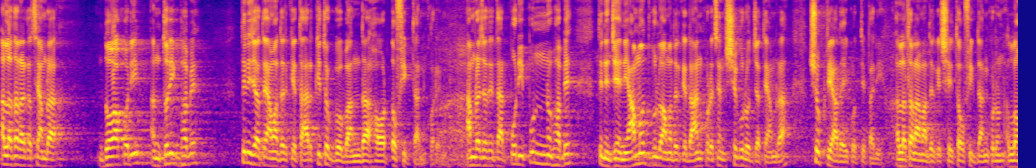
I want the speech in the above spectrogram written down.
আল্লাহ তালার কাছে আমরা দোয়া করি আন্তরিকভাবে। তিনি যাতে আমাদেরকে তার কৃতজ্ঞ বান্দা হওয়ার তফিক দান করেন। আমরা যাতে তার পরিপূর্ণভাবে তিনি যে নিয়ামতগুলো আমাদেরকে দান করেছেন সেগুলোর যাতে আমরা শুক্রিয়া আদায় করতে পারি। আল্লাহ তালা আমাদেরকে সেই তৌফিক দান করুন। আল্লাহ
